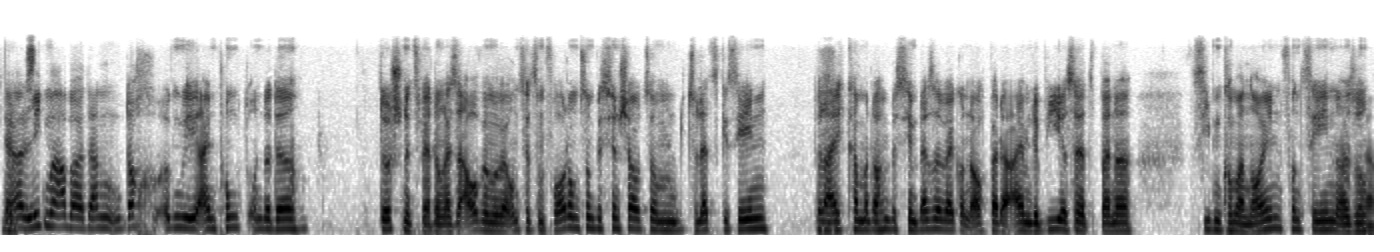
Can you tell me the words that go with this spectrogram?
Ja, liegen wir aber dann doch irgendwie einen Punkt unter der Durchschnittswertung. Also auch wenn man bei uns jetzt im Forum so ein bisschen schaut, zum zuletzt gesehen Bereich kann man doch ein bisschen besser weg und auch bei der IMDb ist er jetzt bei einer 7,9 von 10. Also Ja.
